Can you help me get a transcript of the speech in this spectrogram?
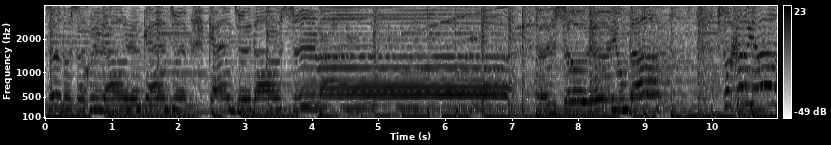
这多少会让人感觉感觉到失望。分手的拥抱，说好要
